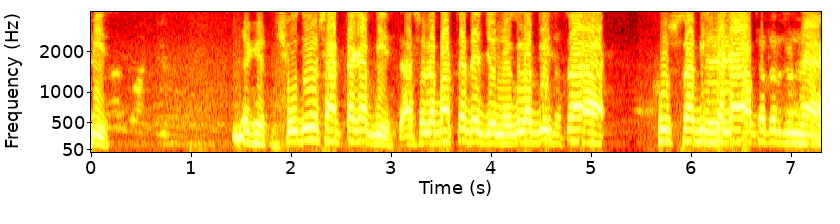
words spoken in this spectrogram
পিস দেখেন। শুধু ষাট টাকা পিস আসলে বাচ্চাদের জন্য এগুলো বিশ খুচরা বিশ হ্যাঁ, টাকা বাচ্চাদের জন্য, হ্যাঁ।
